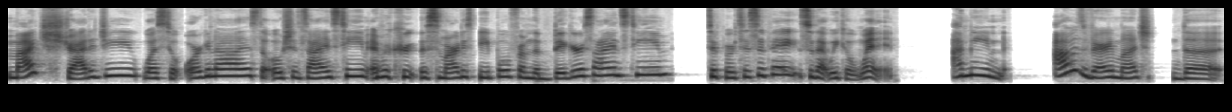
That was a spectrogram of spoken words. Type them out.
my strategy was to organize the ocean science team and recruit the smartest people from the bigger science team to participate so that we could win. I mean, I was very much the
